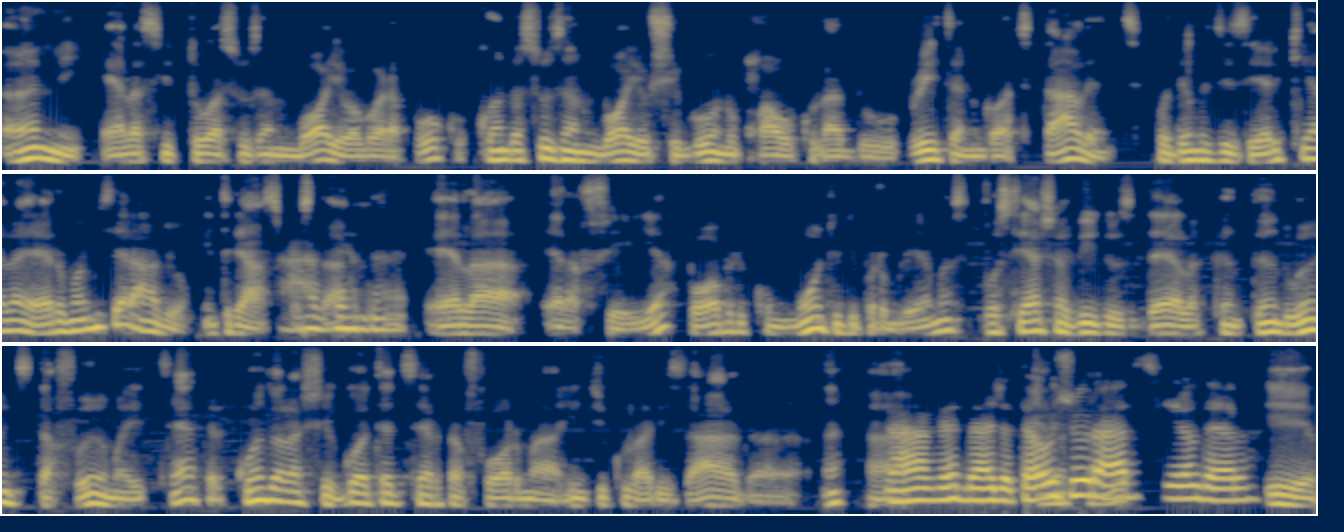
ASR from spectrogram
Anne, ela citou a Susan Boyle agora há pouco. Quando a Susan Boyle chegou no palco lá do Britain Got Talent, podemos dizer que ela era uma miserável, entre aspas, Ah, tá? verdade. Ela era feia, pobre, com um monte de problemas. Você acha vídeos dela cantando antes da fama, etc. Quando ela chegou até de certa forma ridicularizada, né? Ah, Ah, verdade. Até os jurados riram dela. e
